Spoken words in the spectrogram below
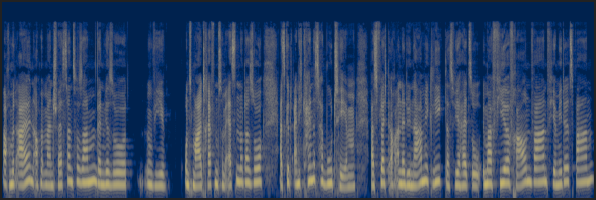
Auch mit allen, auch mit meinen Schwestern zusammen, wenn wir so irgendwie uns mal treffen zum Essen oder so. Es gibt eigentlich keine Tabuthemen, was vielleicht auch an der Dynamik liegt, dass wir halt so immer vier Frauen waren, vier Mädels waren.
